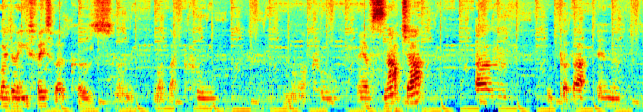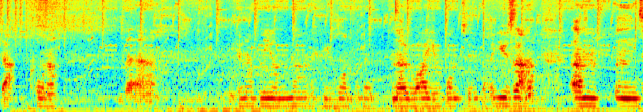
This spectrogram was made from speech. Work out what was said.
I don't use Facebook because I'm not that cool. I'm not that cool. I have Snapchat. Um, put that in that corner there. You can have me on that if you want. I don't know why you want to, but I use that. Um, and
